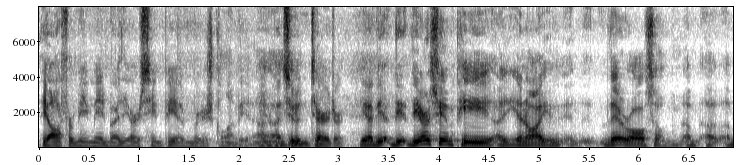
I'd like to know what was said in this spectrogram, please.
the offer being made by the RCMP out in British Columbia, um, yeah, Territory. Yeah, the, the, the RCMP, uh, you know, I, they're also a, a,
